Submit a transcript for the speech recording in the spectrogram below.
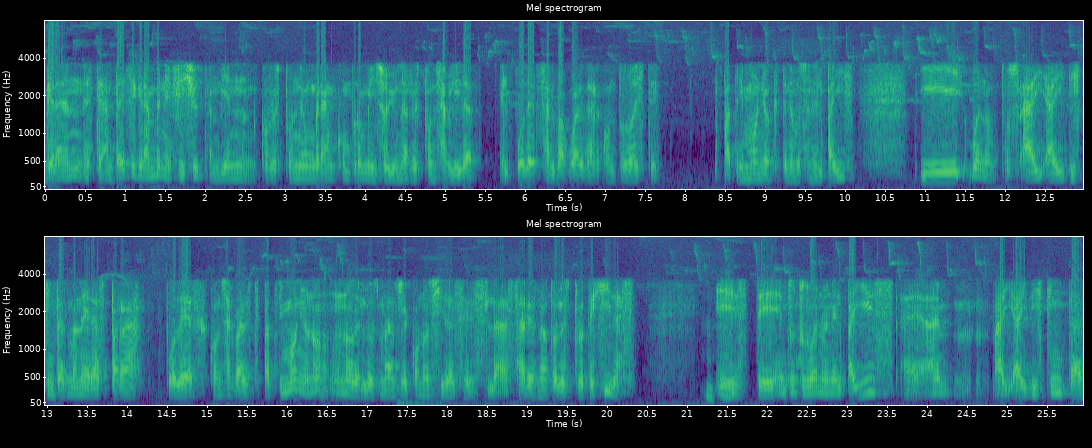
gran, este, ante ese gran beneficio también corresponde un gran compromiso y una responsabilidad el poder salvaguardar con todo este patrimonio que tenemos en el país. Y bueno, pues hay, hay distintas maneras para poder conservar este patrimonio, ¿no? Uno de los más reconocidas es las áreas naturales protegidas. Este, entonces, pues, bueno, en el país eh, hay, hay distintas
